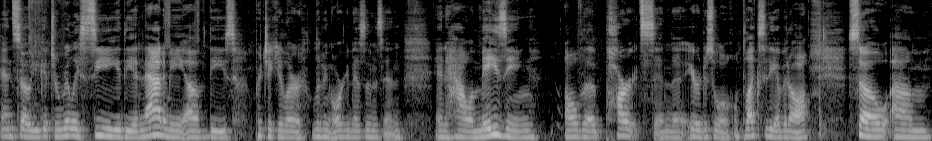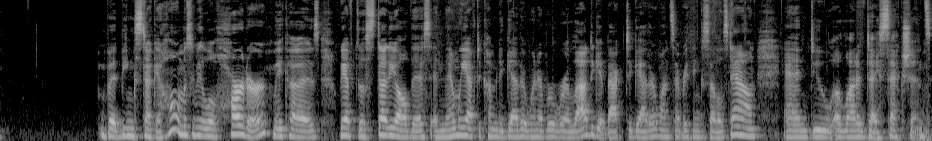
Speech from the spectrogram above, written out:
And so you get to really see the anatomy of these particular living organisms and, and how amazing all the parts and the irreducible complexity of it all. So, um, but being stuck at home is going to be a little harder because we have to study all this and then we have to come together whenever we're allowed to get back together once everything settles down and do a lot of dissections.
